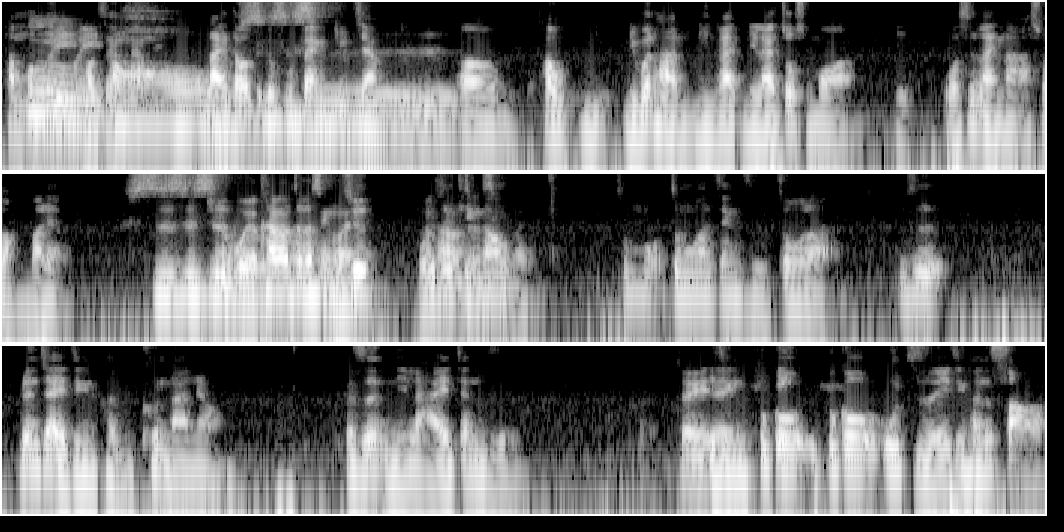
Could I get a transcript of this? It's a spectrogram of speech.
他们会嗯好像哦来到这个是 food bank 就讲，是呃，他你你问他你来你来做什么啊？你我是来拿爽罢了。是是是，我有看到这个新闻，就我有看是听到周末周末这样子做了，就是人家已经很困难了，可是你来这样子，对对已经不够不够物资，已经很少了。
